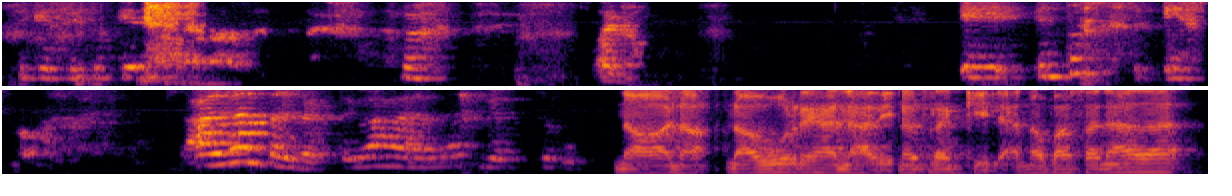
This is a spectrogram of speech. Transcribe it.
Así que si tú quieres... bueno. Eh, entonces, eso. Adelante, Alberto. no, no, no aburres a nadie, no tranquila, no pasa nada.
